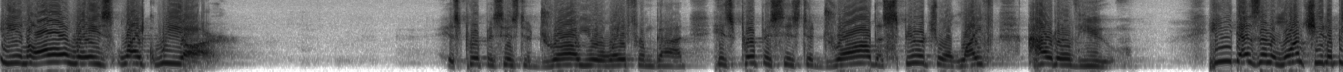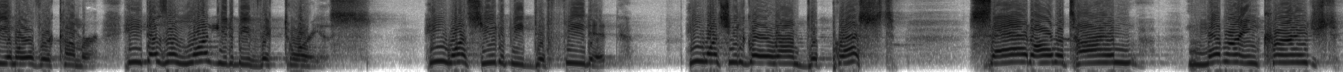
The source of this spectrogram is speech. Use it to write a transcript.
in all ways like we are. His purpose is to draw you away from God. His purpose is to draw the spiritual life out of you. He doesn't want you to be an overcomer. He doesn't want you to be victorious. He wants you to be defeated. He wants you to go around depressed, sad all the time, never encouraged,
